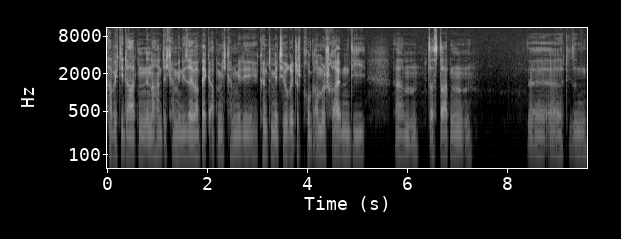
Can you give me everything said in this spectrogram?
habe ich die Daten in der Hand, ich kann mir die selber backuppen, ich kann mir die, könnte mir theoretisch Programme schreiben, die ähm, das Daten, äh, diesen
